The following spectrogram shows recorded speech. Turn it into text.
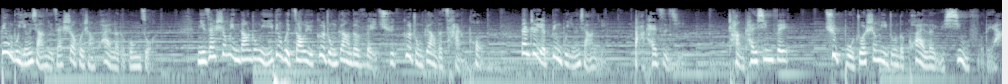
并不影响你在社会上快乐的工作。你在生命当中一定会遭遇各种各样的委屈、各种各样的惨痛，但这也并不影响你打开自己、敞开心扉，去捕捉生命中的快乐与幸福的呀。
